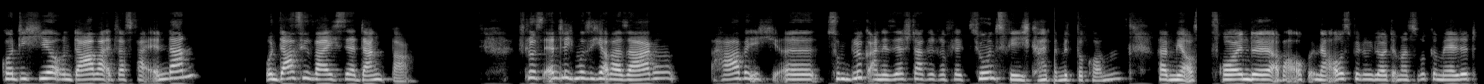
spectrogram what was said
konnte ich hier und da mal etwas verändern. Und dafür war ich sehr dankbar. Schlussendlich muss ich aber sagen, habe ich äh, zum Glück eine sehr starke Reflexionsfähigkeit mitbekommen, haben mir auch Freunde, aber auch in der Ausbildung die Leute immer zurückgemeldet.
